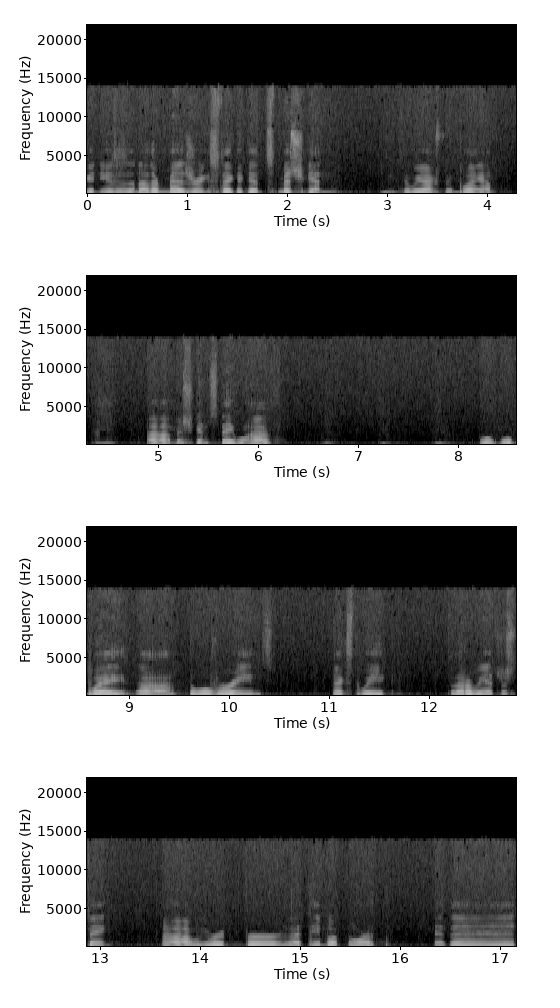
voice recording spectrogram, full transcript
we can use as another measuring stick against Michigan until we actually play them. Uh, Michigan State will have. We'll, we'll play uh, the Wolverines next week, so that'll be interesting. Uh, we root for that team up north, and then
